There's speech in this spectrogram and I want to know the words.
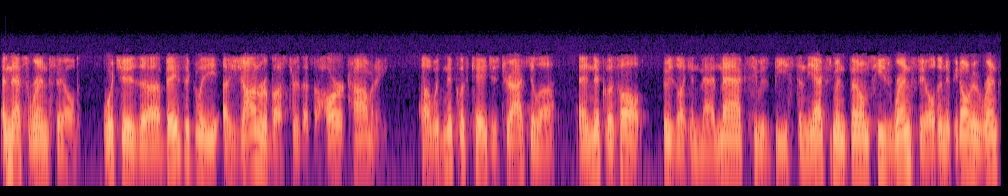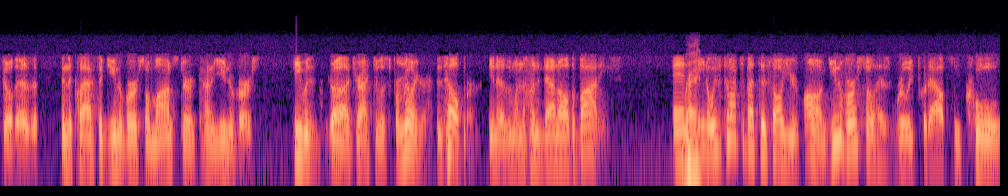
and that's Renfield, which is uh, basically a genre buster that's a horror comedy uh, with Nicolas Cage as Dracula and Nicholas Hoult, who's like in Mad Max. He was Beast in the X Men films. He's Renfield, and if you don't know who Renfield is, in the classic Universal monster kind of universe he was uh, Dracula's familiar, his helper, you know, the one that hunted down all the bodies. And, right. you know, we've talked about this all year long. Universal has really put out some cool,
